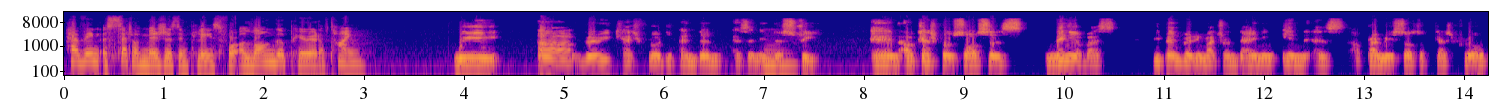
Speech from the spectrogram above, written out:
having a set of measures in place for a longer period of time? we are very cash flow dependent as an mm. industry, and our cash flow sources, many of us depend very much on dining in as our primary source of cash flow.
